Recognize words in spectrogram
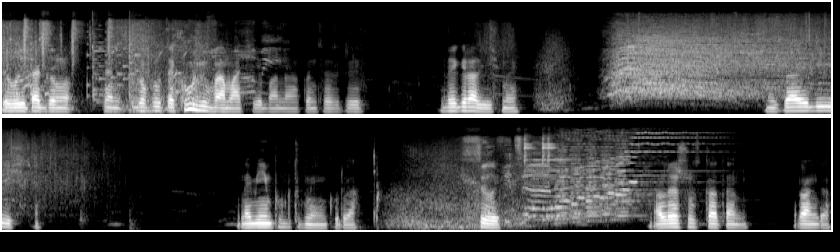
Było i tak go, ten, go wrócę, kurwa macie jebana końca zgry. Wygraliśmy. No Zajebiliście. Najmniej punktów miałem, kurwa. Syły. Ale szósta ten, ranga.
